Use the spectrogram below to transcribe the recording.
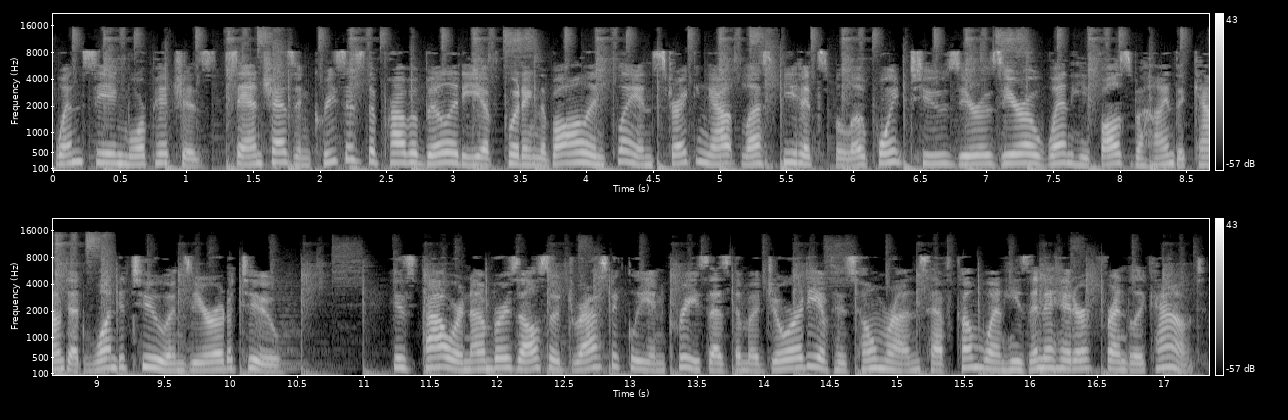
When seeing more pitches, Sanchez increases the probability of putting the ball in play and striking out less he hits below .200 when he falls behind the count at 1-2 and 0-2. His power numbers also drastically increase as the majority of his home runs have come when he's in a hitter-friendly count.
